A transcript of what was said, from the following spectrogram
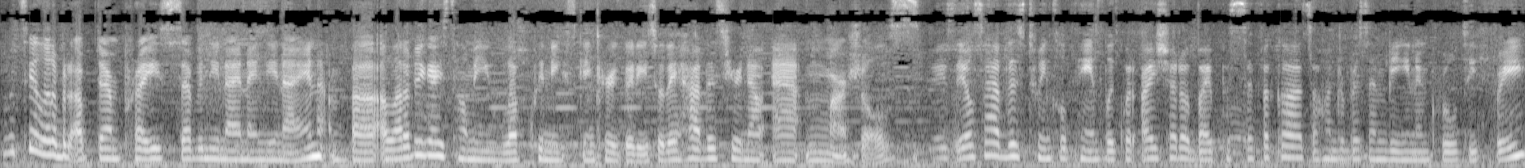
I would say a little bit up there in price, $79.99. But a lot of you guys tell me you love Clinique skincare goodies. So they have this here now at Marshall's. They also have this Twinkle Paint Liquid Eyeshadow by Pacifica. It's 100% vegan and cruelty free.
